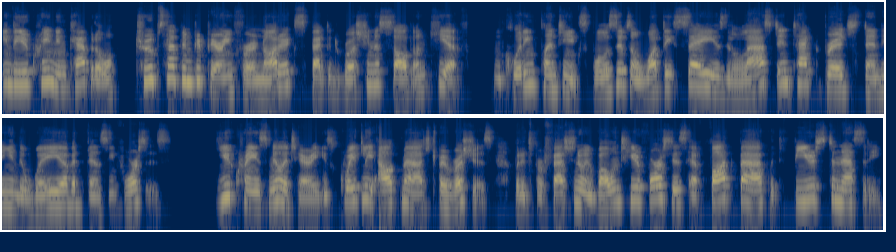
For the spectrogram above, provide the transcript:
In the Ukrainian capital, troops have been preparing for another expected Russian assault on Kiev, including planting explosives on what they say is the last intact bridge standing in the way of advancing forces. Ukraine's military is greatly outmatched by Russia's, but its professional and volunteer forces have fought back with fierce tenacity.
